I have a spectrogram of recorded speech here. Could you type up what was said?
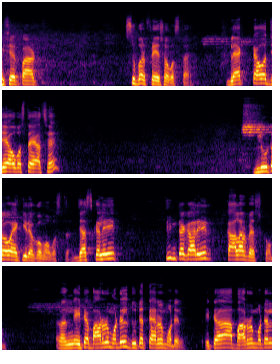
পিসের পার্ট সুপার ফ্রেশ অবস্থায়। ব্ল্যাকটাও যে অবস্থায় আছে ব্লুটাও একই রকম অবস্থা। জাস্ট খালি তিনটা গাড়ির কালার বেশ কম। এবং এটা বারোর মডেল, দুইটা তেরোর মডেল। এটা বারোর মডেল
